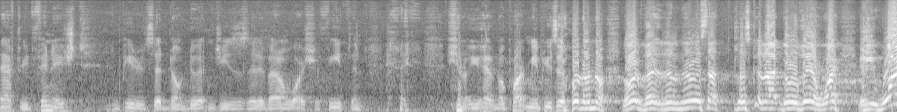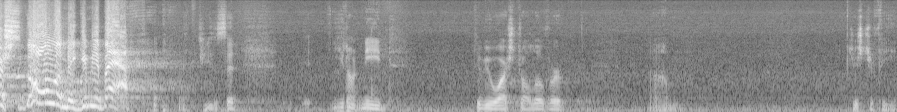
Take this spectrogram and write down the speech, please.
And after he'd finished, and Peter said, Don't do it, and Jesus said, If I don't wash your feet, then you know, you have no part in me. And Peter said, Oh, no, no, Lord, let's not, let's not go there. Why? He washed all of me, give me a bath. Jesus said, You don't need to be washed all over, um, just your feet.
